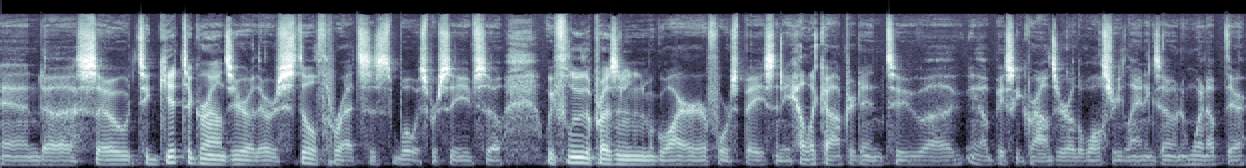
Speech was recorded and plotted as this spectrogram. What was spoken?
and uh, so to get to Ground Zero, there were still threats, is what was perceived. So we flew the president into McGuire Air Force Base, and he helicoptered into uh, you know basically Ground Zero, the Wall Street landing zone, and went up there.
